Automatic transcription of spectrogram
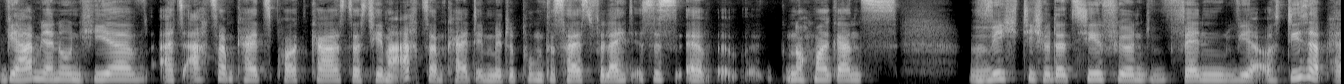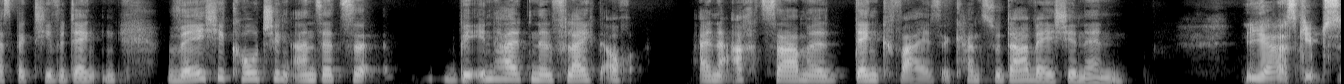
wir haben ja nun hier als Achtsamkeitspodcast das Thema Achtsamkeit im Mittelpunkt. Das heißt, vielleicht ist es äh, nochmal ganz wichtig oder zielführend, wenn wir aus dieser Perspektive denken, welche Coaching-Ansätze beinhalten denn vielleicht auch eine achtsame Denkweise? Kannst du da welche nennen? Ja, es gibt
